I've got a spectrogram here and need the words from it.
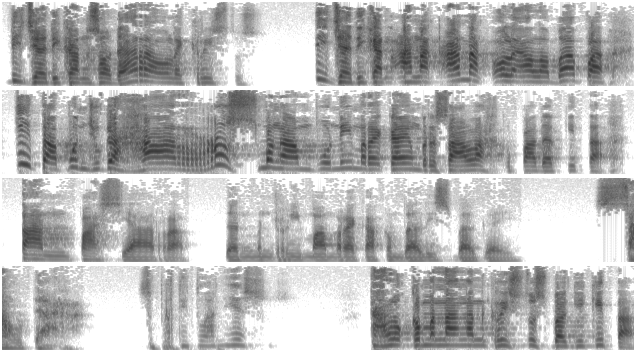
dijadikan saudara oleh Kristus, dijadikan anak-anak oleh Allah Bapa, kita pun juga harus mengampuni mereka yang bersalah kepada kita tanpa syarat dan menerima mereka kembali sebagai saudara. Seperti Tuhan Yesus. Kalau kemenangan Kristus bagi kita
